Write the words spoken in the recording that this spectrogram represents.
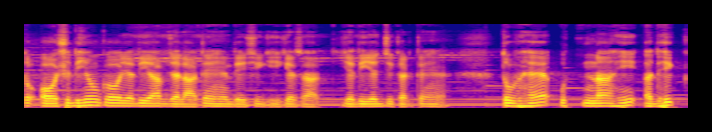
तो औषधियों को यदि आप जलाते हैं देसी घी के साथ, यदि यज्ञ करते हैं तो वह उतना ही अधिक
